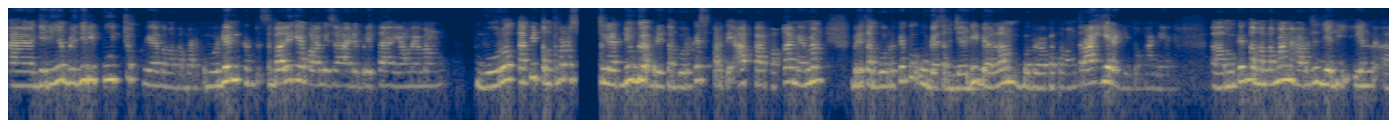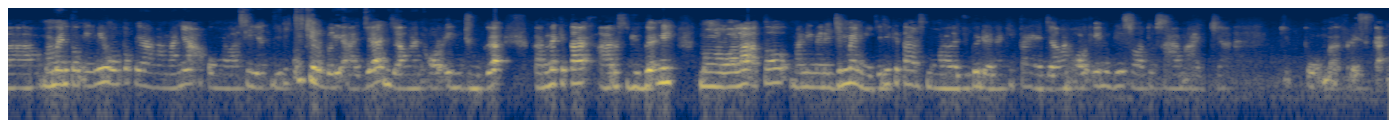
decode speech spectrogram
Uh, jadinya belinya di pucuk ya teman-teman. Kemudian sebaliknya kalau misalnya ada berita yang memang buruk, tapi teman-teman harus lihat juga berita buruknya seperti apa. Apakah memang berita buruknya itu udah terjadi dalam beberapa tahun terakhir gitu kan ya. Uh, mungkin teman-teman harusnya jadiin uh, momentum ini untuk yang namanya akumulasi ya. Jadi cicil beli aja, jangan all in juga karena kita harus juga nih mengelola atau money management nih. Jadi kita harus mengelola juga dana kita ya, jangan all in di suatu saham aja. Gitu Mbak Friska.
